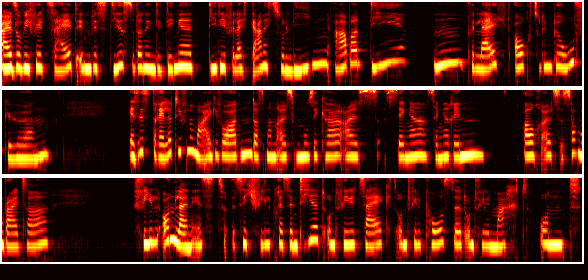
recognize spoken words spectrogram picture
Also wie viel Zeit investierst du dann in die Dinge, die dir vielleicht gar nicht so liegen, aber die mh, hm, vielleicht auch zu dem Beruf gehören? Es ist relativ normal geworden, dass man als Musiker, als Sänger, Sängerin, auch als Songwriter viel online ist, sich viel präsentiert und viel zeigt und viel postet und viel macht. Und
